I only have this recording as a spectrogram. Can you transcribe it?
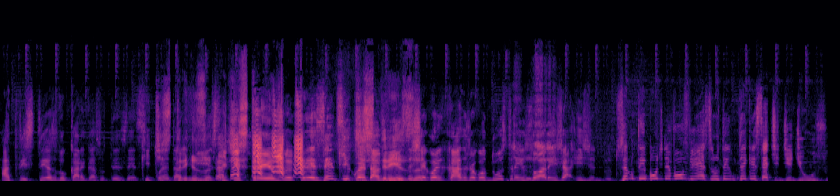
a tristeza do cara que gastou 350 destreza. vistas. Que destreza. 350 Que vistas, chegou em casa, jogou duas, três horas e já, e já- Você não tem bom de devolver, você não tem, não tem aquele sete dias de uso.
